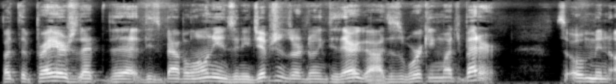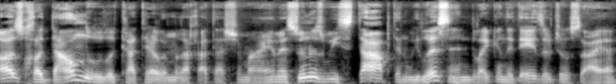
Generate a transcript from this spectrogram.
But the prayers that the, these Babylonians and Egyptians are doing to their gods is working much better. So min As soon as we stopped and we listened, like in the days of Josiah,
